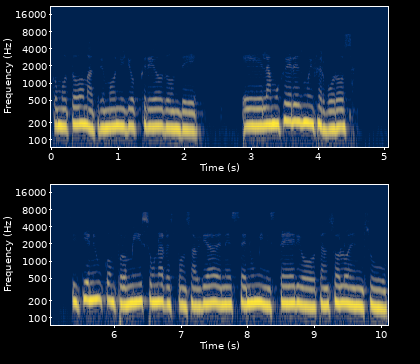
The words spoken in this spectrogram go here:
como todo matrimonio, yo creo, donde eh, la mujer es muy fervorosa. Si tiene un compromiso, una responsabilidad en ese, en un ministerio o tan solo en su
